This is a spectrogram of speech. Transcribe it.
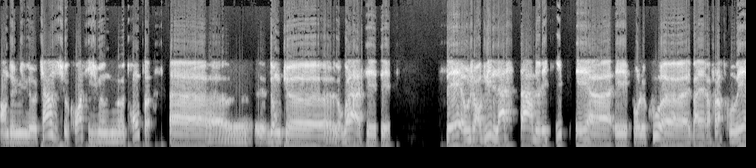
en 2015, je crois, si je me, trompe. Euh, donc, euh, donc voilà, c'est aujourd'hui la star de l'équipe et, euh, pour le coup, bah, il va falloir trouver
